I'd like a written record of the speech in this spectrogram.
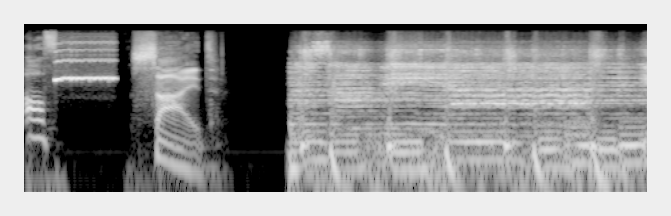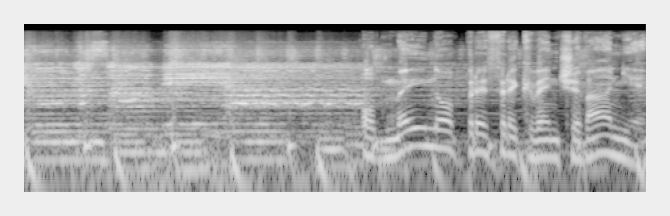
Off. Side. Obmejno prefrekvenčevanje.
